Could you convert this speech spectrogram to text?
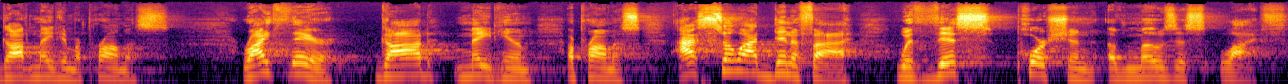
God made him a promise. Right there, God made him a promise. I so identify with this portion of Moses' life.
